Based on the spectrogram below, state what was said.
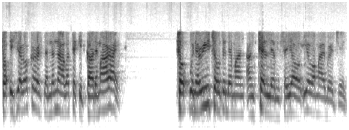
So if you go curse them, they're not going to take it because them all right. So when you reach out to them and, and tell them, say, yo, here are my brethren.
